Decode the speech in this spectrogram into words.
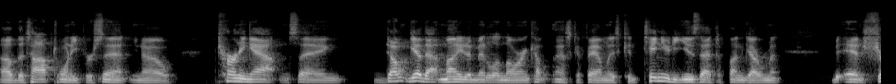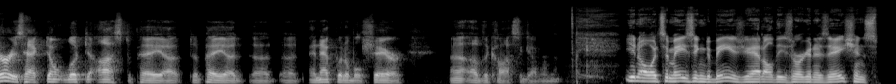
of the top 20% you know turning out and saying don't give that money to middle and lower income Alaska families. Continue to use that to fund government, and sure as heck, don't look to us to pay a to pay a, a, a an equitable share uh, of the cost of government. You know what's amazing to me is you had all these organizations,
